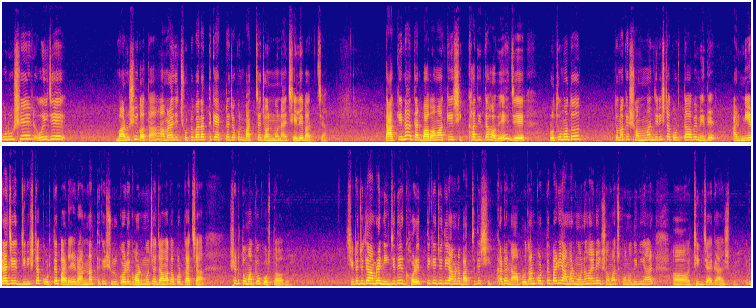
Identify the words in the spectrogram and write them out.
পুরুষের ওই যে মানসিকতা, আমরা যে ছোটোবেলার থেকে একটা যখন বাচ্চা জন্ম নেয়, ছেলে বাচ্চা, তাকে না তার বাবা মাকে শিক্ষা দিতে হবে যে প্রথমত তোমাকে সম্মান জিনিসটা করতে হবে মেয়েদের। আর মেয়েরা যে জিনিসটা করতে পারে, রান্নার থেকে শুরু করে ঘর মোছা জামা কাপড় কাচা, সেটা তোমাকেও করতে হবে। সেটা যদি আমরা নিজেদের ঘরের থেকে যদি আমরা বাচ্চাদের শিক্ষাটা না প্রদান করতে পারি আমার মনে হয় না এই সমাজ কোনো দিনই আর ঠিক জায়গায় আসবে। এটা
